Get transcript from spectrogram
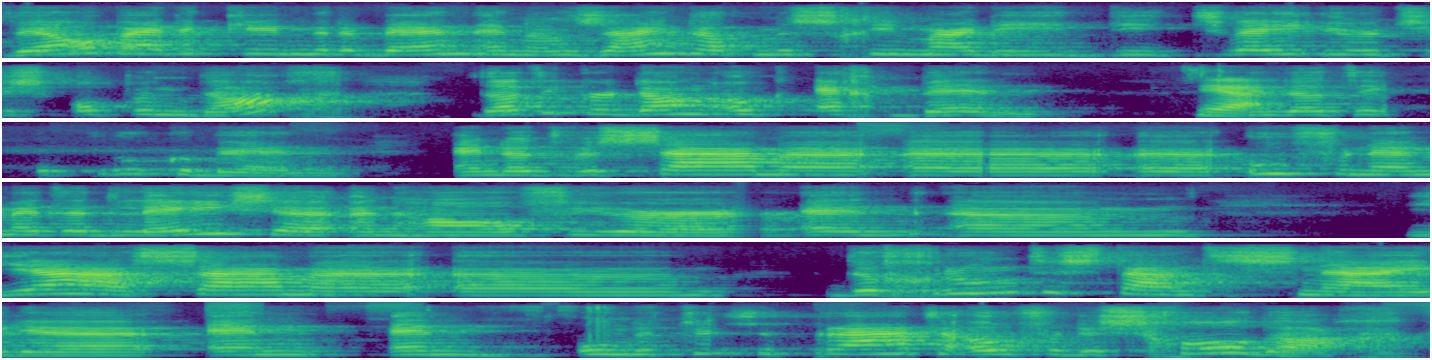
wel bij de kinderen ben, en dan zijn dat misschien maar die, die twee uurtjes op een dag, dat ik er dan ook echt ben. Ja. En dat ik betrokken ben. En dat we samen uh, uh, oefenen met het lezen een half uur. En um, ja, samen uh, de groenten staan te snijden. En, en ondertussen praten over de schooldag.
